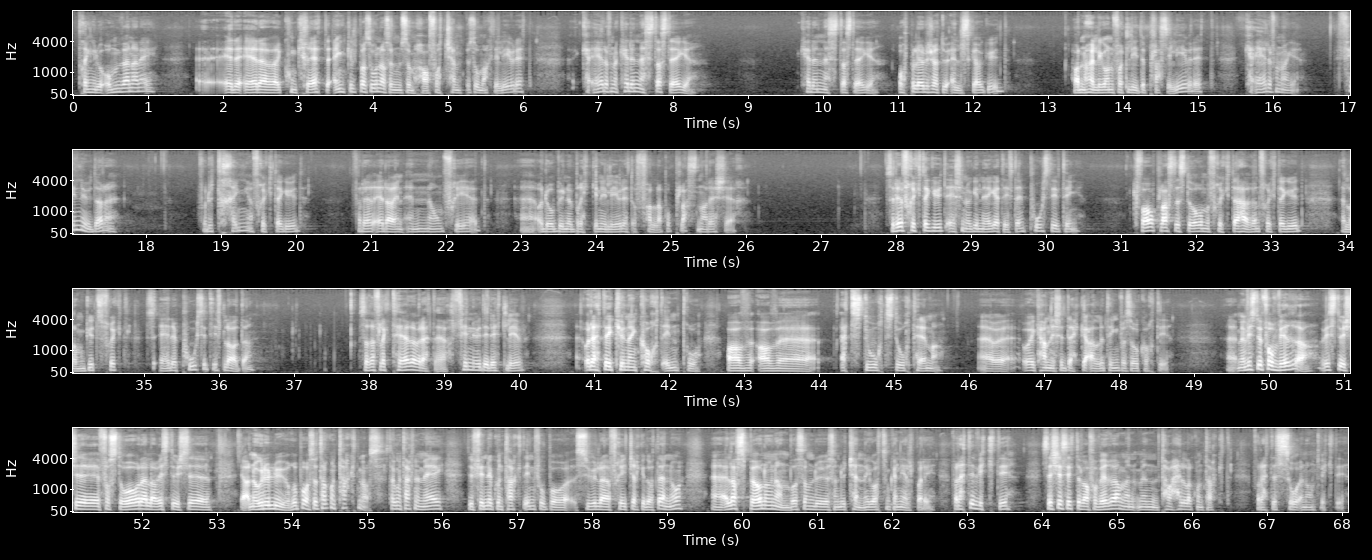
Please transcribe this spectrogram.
Trenger du å omvende deg? Er det, er det konkrete enkeltpersoner som, som, har fått kjempestor makt i livet ditt? Hva er det for noe? Hva er det neste steget? Hva er det neste steget? Opplever du ikke at du elsker Gud? Har Den hellige ånd fått lite plass i livet ditt? Hva er det for noe? Finn ut av det. For du trenger å frykte Gud. For der er det en enorm frihet. Eh, og da begynner brikkene i livet ditt å falle på plass når det skjer. Så det å frykte Gud er ikke noe negativt. Det er en positiv ting. Hver plass det står om å frykte Herren, frykte Gud, eller om Guds frykt, så er det positivt lada. Så reflekter over dette her. Finn ut i ditt liv. Og dette er kun en kort intro av, av eh, et stort, stort tema. Eh, og jeg kan ikke dekke alle ting på så kort tid. Eh, men hvis du er forvirra, hvis du ikke forstår det, eller hvis du ikke ja, noe du lurer på, så ta kontakt med oss. Ta kontakt med meg. Du finner kontaktinfo på sulafrikirke.no. Eh, eller spør noen andre som du, som du, kjenner godt, som kan hjelpe deg. For dette er viktig. Så ikke sitt og vær forvirra, men, men, ta heller kontakt. For dette er så enormt viktig.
